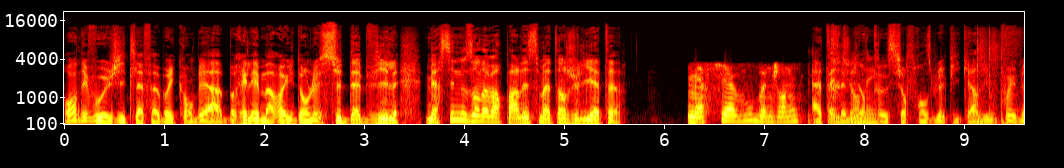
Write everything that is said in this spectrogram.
Rendez-vous au gîte La Fabrique en B à Bray-les-Mareuil dans le sud d'Abbeville. Merci de nous en avoir parlé ce matin Juliette. Merci à vous, bonne journée. À très bientôt sur France Bleu Picardie. Vous pouvez bien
